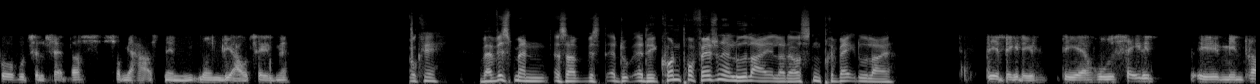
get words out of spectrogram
på Hotel Sanders, som jeg har sådan en månedlig aftale med. Okay. Hvad hvis man... Altså, hvis, er, du, er det kun professionel udleje, eller er det også en privat udleje? Det er begge dele. Det er hovedsageligt øh, mindre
